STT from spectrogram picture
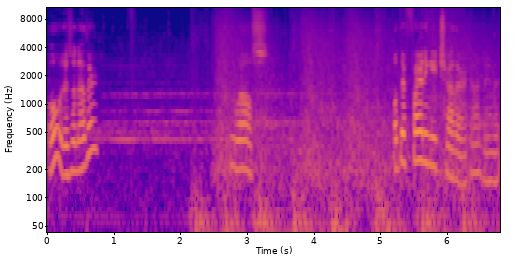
Oh, there's another? Who else? Oh, they're fighting each other. God damn it.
